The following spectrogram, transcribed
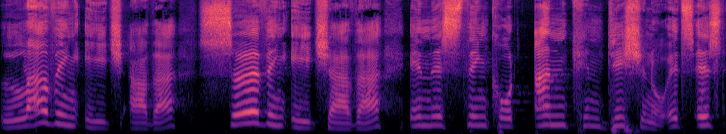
loving each other, serving each other in this thing called unconditional. It's just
